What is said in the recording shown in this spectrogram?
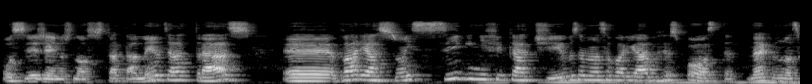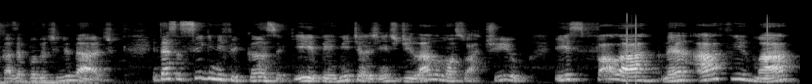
ou seja, aí nos nossos tratamentos, ela traz é, variações significativas na nossa variável resposta, né, que no nosso caso é produtividade. Então, essa significância aqui permite a gente de ir lá no nosso artigo e falar, né, afirmar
